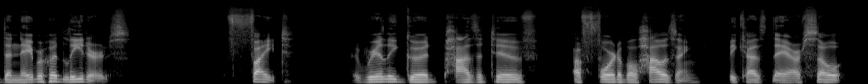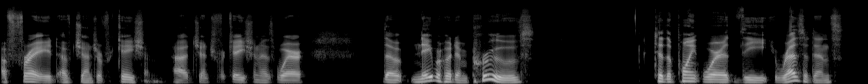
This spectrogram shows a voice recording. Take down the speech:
the neighborhood leaders fight really good, positive, affordable housing because they are so afraid of gentrification. Uh, gentrification is where the neighborhood improves to the point where the residents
